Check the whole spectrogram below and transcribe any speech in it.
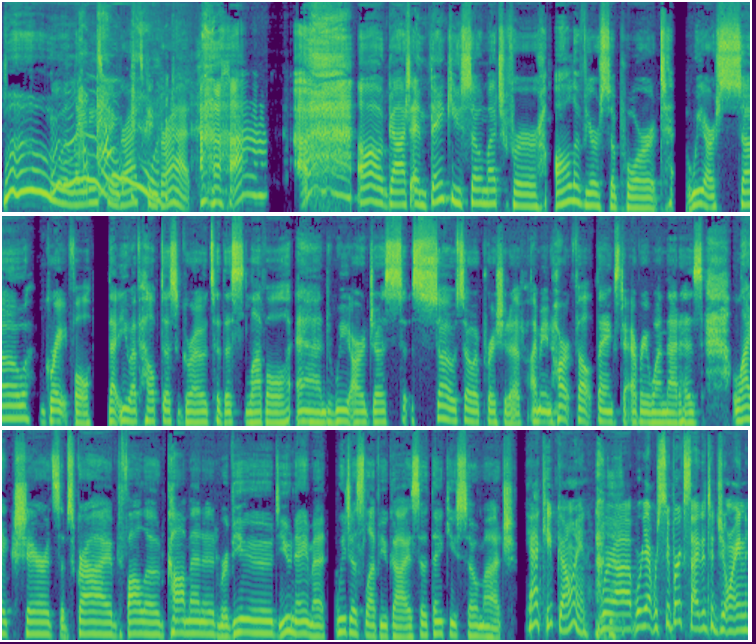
Woohoo! Ladies, congrats, congrats. oh gosh. And thank you so much for all of your support. We are so grateful that you have helped us grow to this level. And we are just so, so appreciative. I mean, heartfelt thanks to everyone that has liked, shared, subscribed, followed, commented, reviewed, you name it. We just love you guys. So thank you so much. Yeah, keep going. We're uh, we're yeah we're super excited to join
